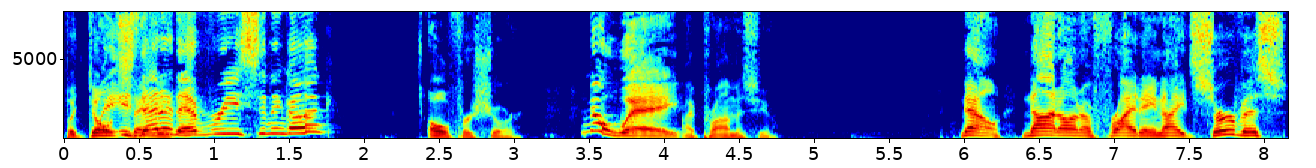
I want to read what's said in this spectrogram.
But don't Wait, is that at every synagogue? Oh, for sure. No way. I promise you. Now, not on a Friday night service,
